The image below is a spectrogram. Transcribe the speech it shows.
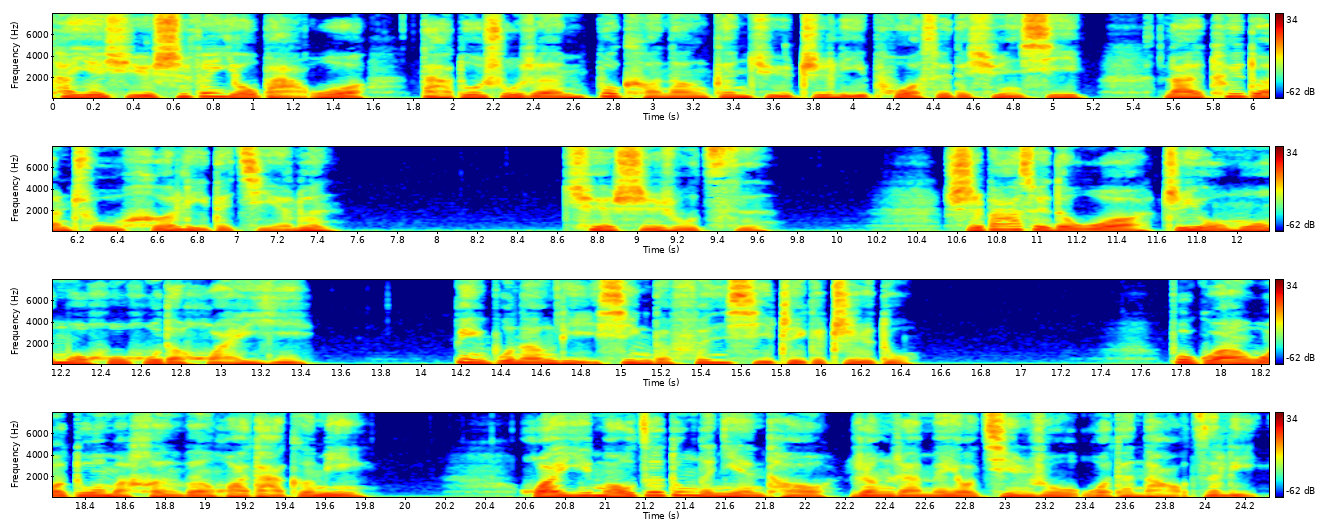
他也许十分有把握，大多数人不可能根据支离破碎的讯息来推断出合理的结论。确实如此，十八岁的我只有模模糊糊的怀疑，并不能理性的分析这个制度。不管我多么恨文化大革命。怀疑毛泽东的念头仍然没有进入我的脑子里。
